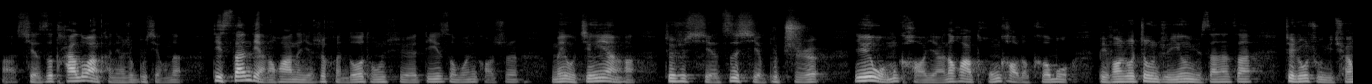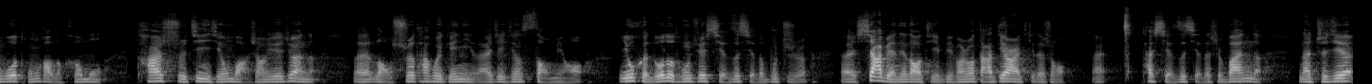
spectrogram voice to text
啊，写字太乱肯定是不行的。第三点的话呢，也是很多同学第一次模拟考试没有经验哈，就是写字写不直。因为我们考研的话，统考的科目，比方说政治、英语三三三这种属于全国统考的科目，它是进行网上阅卷的。呃，老师他会给你来进行扫描，有很多的同学写字写的不直。呃，下边那道题，比方说答第二题的时候，哎，他写字写的是弯的，那直接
